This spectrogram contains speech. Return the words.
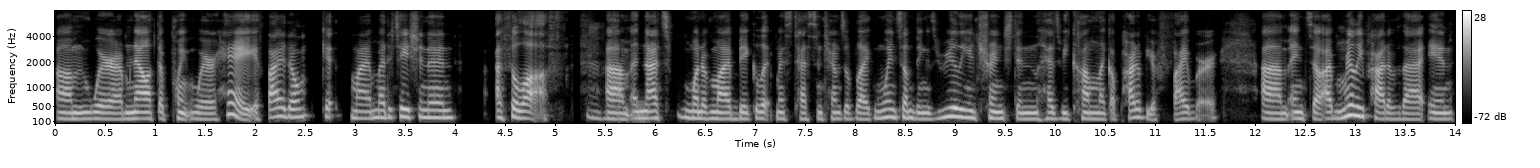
um, where I'm now at the point where, hey, if I don't get my meditation in, I feel off. mhm. Um, and that's one of my big litmus tests in terms of like when something is really entrenched and has become like a part of your fiber. Um, and so I'm really proud of that. And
